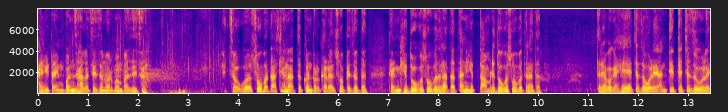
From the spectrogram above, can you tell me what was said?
आणि टाईम पण झालाच आहे जनावर पण पाजायचा हे चौघं सोबत असले ना तर कंट्रोल करायला सोपे जातात. कारण हे दोघं सोबत राहतात आणि हे तांबडे दोघं सोबत राहतात. तर हे बघा हे ह्याच्याजवळ आहे आणि ते त्याच्याजवळ आहे.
